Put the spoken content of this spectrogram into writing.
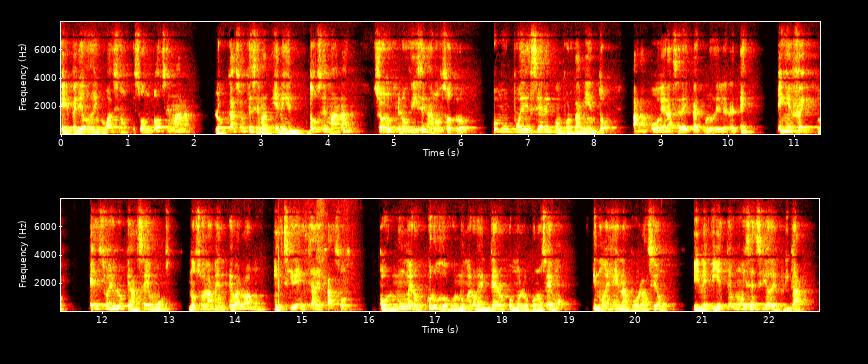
eh, periodo de incubación, que son dos semanas. Los casos que se mantienen en dos semanas son los que nos dicen a nosotros cómo puede ser el comportamiento para poder hacer el cálculo del RT. En efecto, eso es lo que hacemos. No solamente evaluamos incidencia de casos por números crudos o números enteros como lo conocemos, sino es en la población. Y, y esto es muy sencillo de explicar.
